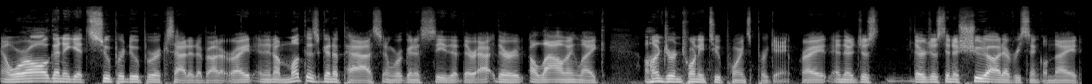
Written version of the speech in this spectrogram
And we're all going to get super duper excited about it, right? And then a month is going to pass, and we're going to see that they're they're allowing like 122 points per game, right? And they're just they're just in a shootout every single night.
